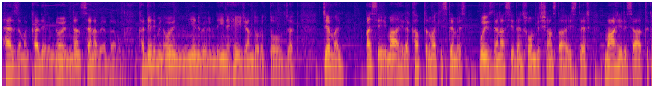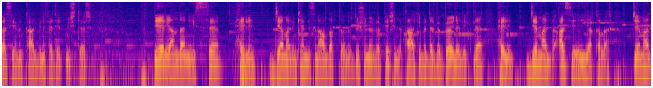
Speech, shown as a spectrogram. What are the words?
Her zaman Kaderimin oyunundan sen haberdar ol. Kaderimin oyununun yeni bölümde yine heyecan dorukta olacak. Cemal Asiye'yi Mahir'e kaptırmak istemez. Bu yüzden Asiye'den son bir şans daha ister. Mahir ise artık Asiye'nin kalbini fethetmiştir. Diğer yandan ise Helin Cemal'in kendisini aldattığını düşünür ve peşinde takip eder ve böylelikle Helin Cemal ve Asiye'yi yakalar. Cemal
